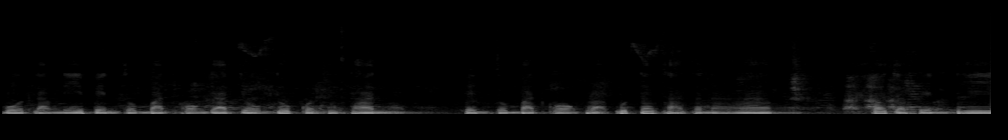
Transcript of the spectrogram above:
โบสถ์หลังนี้เป็นสมบัติของญาติโยมทุกคนทุกท่าน เป็นสมบัติของพระพุทธศาสนา ก็จะเป็นที่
